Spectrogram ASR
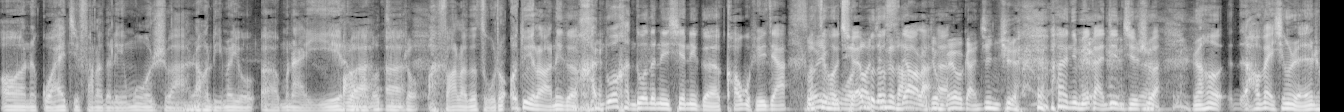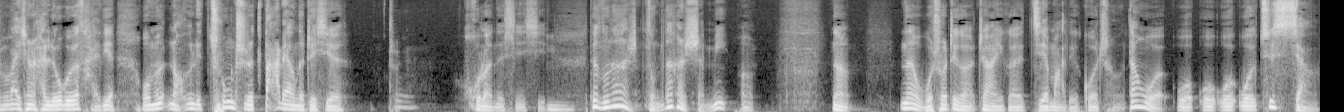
哦，那古埃及法老的陵墓是吧？然后里面有呃木乃伊是法吧？老的诅咒呃 法老的诅咒。哦，对了，那个很多很多的那些那个考古学家，最后全部都死掉了，就没有敢进去。你没敢进去是吧？然后，然后外星人什么外星人还留过有彩电，我们脑子里充斥着大量的这些混乱的信息。嗯但总之很，总之它很神秘啊、那那我说这个这样一个解码的一个过程，当我我我我我去想，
